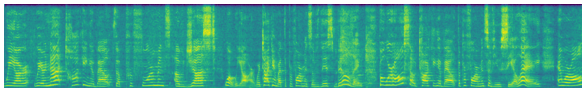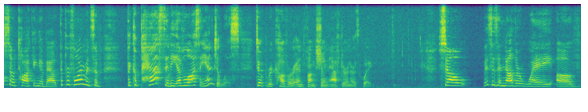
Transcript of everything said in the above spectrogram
we are we are not talking about the performance of just well we are. We're talking about the performance of this building but we're also talking about the performance of UCLA and we're also talking about the performance of the capacity of Los Angeles to recover and function after an earthquake. So this is another way of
